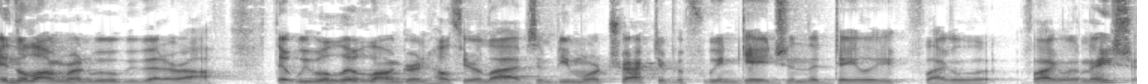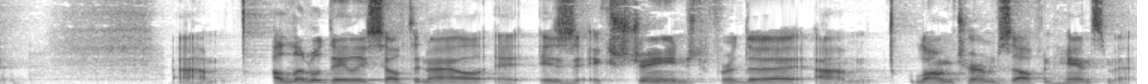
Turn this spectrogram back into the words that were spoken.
in the long run, we will be better off, that we will live longer and healthier lives and be more attractive if we engage in the daily flagell- flagellation. Um, a little daily self denial is exchanged for the um, long term self enhancement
